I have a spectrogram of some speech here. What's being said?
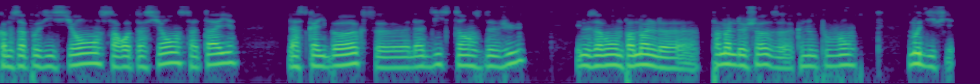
comme sa position, sa rotation, sa taille, la skybox, euh, la distance de vue. Et nous avons pas mal, euh, pas mal de choses que nous pouvons modifier.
